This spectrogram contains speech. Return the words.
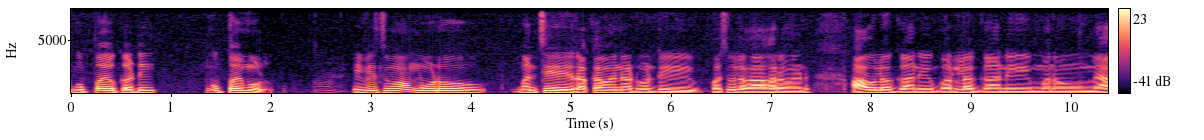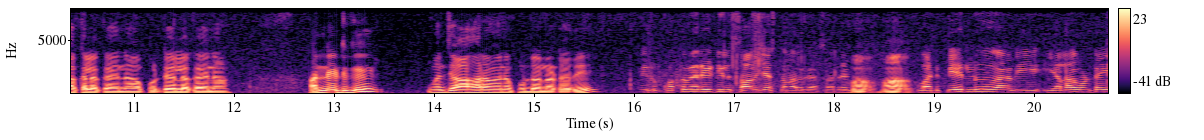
ముప్పై ఒకటి ముప్పై మూడు. ఇవి సుమా మూడు మంచి రకమైనటువంటి పశువులకు ఆహారమైన ఆవులకు కానీ బర్రెలకు కానీ మనం మేకలకైనా పొట్టేళ్ళకైనా అన్నిటికీ మంచి ఆహారమైన ఫుడ్ అన్నట్టు అది. మీరు కొత్త వెరైటీలు సాగు చేస్తున్నారు కదా సార్. వాటి పేర్లు అవి ఎలా ఉంటాయి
